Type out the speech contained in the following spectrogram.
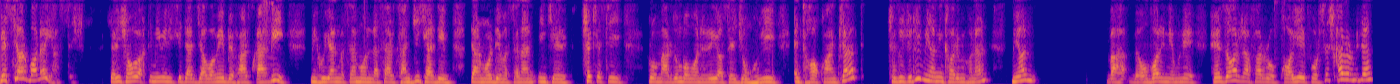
بسیار بالایی هستش. یعنی شما وقتی می‌بینید که در جوامع به فرض غربی می‌گوین مثلا ما نظر سنجی کردیم در مورد مثلا اینکه چه کسی رو مردم به عنوان ریاست جمهوری انتخاب خواهند کرد چه جوری میان این کارو می‌کنن؟ میان و به عنوان نمونه هزار نفر رو پایه پرسش قرار میدن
